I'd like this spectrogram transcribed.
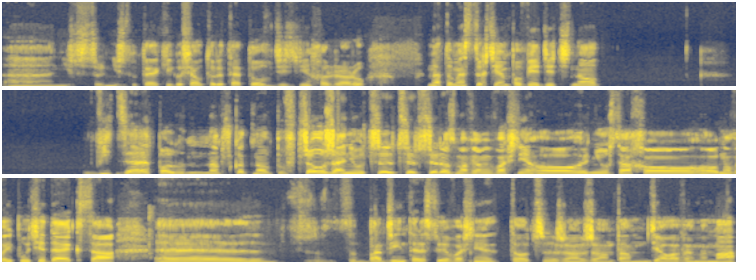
e, niż, niż tutaj jakiegoś autorytetu w dziedzinie horroru. Natomiast co chciałem powiedzieć, no widzę po, na przykład no, w przełożeniu, czy, czy, czy rozmawiamy właśnie o newsach, o, o nowej płycie Dexa, e, bardziej interesuje właśnie to, czy, że, że on tam działa w MMA,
